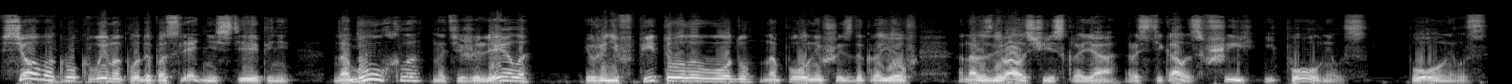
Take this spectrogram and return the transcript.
Все вокруг вымокло до последней степени, набухла, натяжелела и уже не впитывала воду, наполнившись до краев, она разливалась через края, растекалась вширь и полнилась, полнилась.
